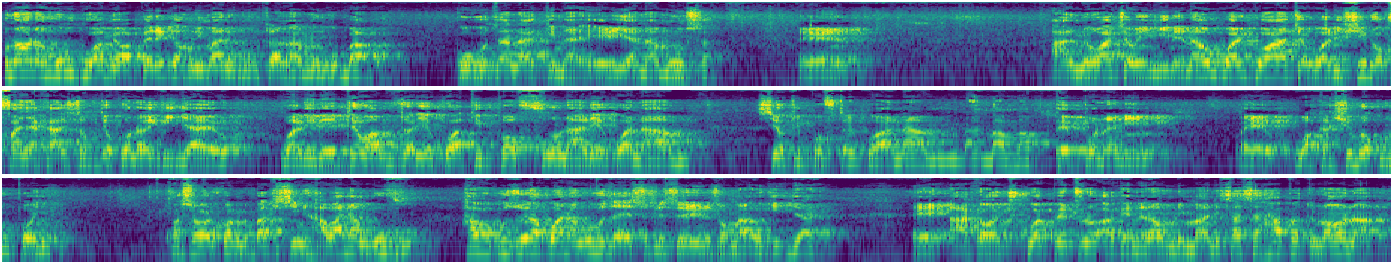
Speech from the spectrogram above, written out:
Unaona huku amewapeleka mlimani kukutana na Mungu Baba. Kukutana akina Elia na Musa. Eh? Amewacha wengine. Na huko alipoacha walishindwa kufanya kazi. Tutakuja kuona wiki ijayo waliletewa mtu aliyekuwa kipofu na aliyekuwa na sio kipofu alikuwa na mapepo na nini. E, wakashindwa kumponya. Kwa sababu walikuwa wamebaki chini hawana nguvu. Hawakuzoea kuwa na nguvu za Yesu Kristo. Ni somo la wiki ijayo. E, akawachukua Petro akaenda nao mlimani. Sasa hapa tunaona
